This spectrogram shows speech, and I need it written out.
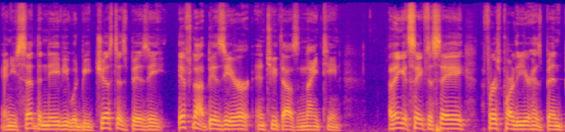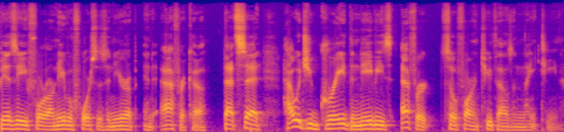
and you said the Navy would be just as busy, if not busier, in 2019. I think it's safe to say the first part of the year has been busy for our naval forces in Europe and Africa. That said, how would you grade the Navy's effort so far in 2019?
